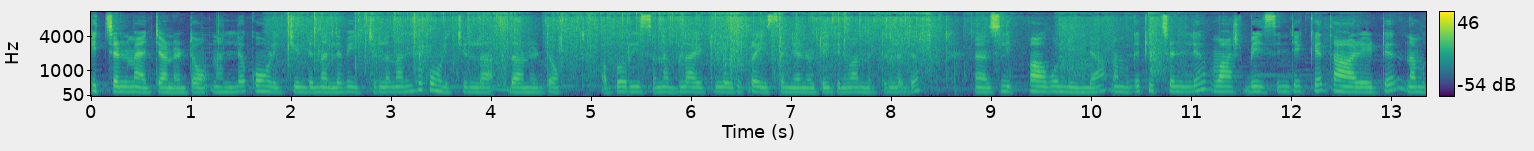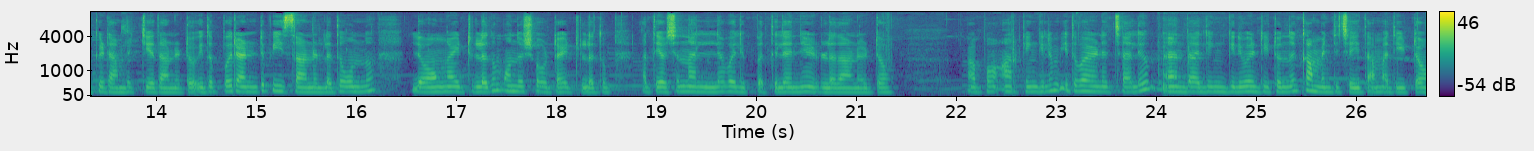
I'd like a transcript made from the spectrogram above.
കിച്ചൺ മാറ്റാണ് കേട്ടോ നല്ല ക്വാളിറ്റി ഉണ്ട് നല്ല വെയിറ്റ് ഉള്ള നല്ല ക്വാളിറ്റി ഉള്ള ഇതാണ് കേട്ടോ അപ്പോൾ റീസണബിൾ ആയിട്ടുള്ള ഒരു പ്രൈസ് തന്നെയാണ് കേട്ടോ ഇതിന് വന്നിട്ടുള്ളത്. സ്ലിപ്പാവൊന്നുമില്ല നമുക്ക് കിച്ചണിൽ വാഷ് ബേസിന്റെയൊക്കെ താഴെയിട്ട് നമുക്ക് ഇടാൻ പറ്റിയതാണ് കേട്ടോ ഇതിപ്പോൾ രണ്ട് പീസാണുള്ളത് ഒന്ന് ലോങ് ആയിട്ടുള്ളതും ഒന്ന് ഷോർട്ട് ആയിട്ടുള്ളതും. അത്യാവശ്യം നല്ല വലുപ്പത്തിൽ തന്നെ ഉള്ളതാണ് കേട്ടോ അപ്പോൾ ആർക്കെങ്കിലും ഇത് വേണമെച്ചാൽ എന്താ ലിങ്കിന് വേണ്ടിയിട്ടൊന്ന് കമന്റ് ചെയ്താൽ മതി കേട്ടോ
